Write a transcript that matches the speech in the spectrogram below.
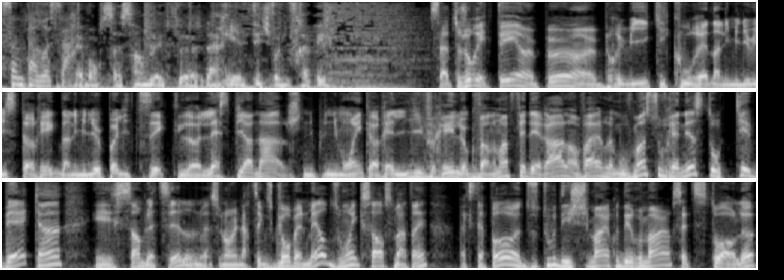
Santarossa. Mais bon, ça semble être euh, la réalité qui va nous frapper. Ça a toujours été un peu un bruit qui courait dans les milieux historiques, dans les milieux politiques, l'espionnage, ni plus ni moins, qu'aurait livré le gouvernement fédéral envers le mouvement souverainiste au Québec. Hein? Et semble-t-il, selon un article du Globe and Mail, du moins qui sort ce matin, ben, que c'était pas du tout des chimères ou des rumeurs, cette histoire-là.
